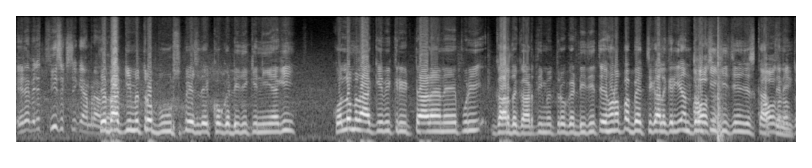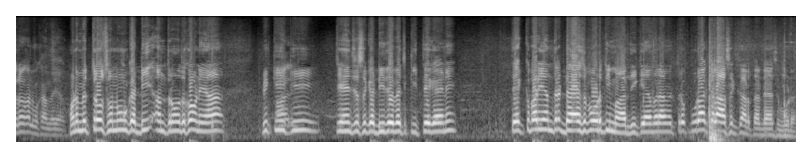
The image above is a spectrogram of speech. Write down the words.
ਇਹਦੇ ਵਿੱਚ 360 ਕੈਮਰਾ ਤੇ ਬਾਕੀ ਮਿੱਤਰੋ ਬੂਟ ਸਪੇਸ ਦੇਖੋ ਗੱਡੀ ਦੀ ਕਿੰਨੀ ਹੈਗੀ। ਕੁੱਲ ਮਿਲਾ ਕੇ ਵੀ ਕ੍ਰੀਟਾ ਵਾਲਿਆਂ ਨੇ ਪੂਰੀ ਗਰਦ ਕੱਢਤੀ ਮਿੱਤਰੋ ਗੱਡੀ ਦੀ। ਤੇ ਹੁਣ ਆਪਾਂ ਵਿੱਚ ਗੱਲ ਕਰੀਏ ਅੰਦਰੋਂ ਕੀ ਕੀ ਚੇਂਜਸ ਆਓ ਕਰਤੇ ਤੁਹਾਨੂੰ ਨੇ। ਅੰਦਰੋਂ ਤੁਹਾਨੂੰ ਵਿਖਾਉਂਦੇ ਆ ਹੁਣ ਮਿੱਤਰੋ ਤੁਹਾਨੂੰ ਗੱਡੀ ਅੰਦਰੋਂ ਦਿਖਾਉਣੇ ਆ ਵੀ ਕੀ ਕੀ ਚੇਂਜਸ ਗੱਡੀ ਦੇ ਵਿੱਚ ਕੀਤੇ ਗਏ ਨੇ। ਤੇ ਇੱਕ ਵਾਰੀ ਅੰਦਰ ਡੈਸ਼ਬੋਰਡ ਦੀ ਮਾਰਦੀ ਕੈਮਰਾ ਮਿੱਤਰੋ ਪੂਰਾ ਕਲਾਸਿਕ ਕਰਤਾ ਡੈਸ਼ਬੋਰਡ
